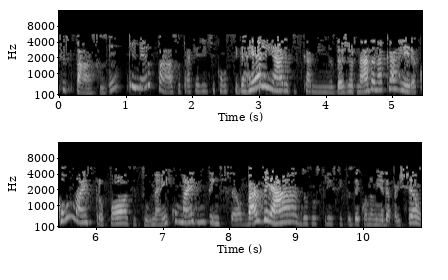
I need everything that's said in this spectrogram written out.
esses passos. Um primeiro passo para que a gente consiga realinhar esses caminhos da jornada na carreira com mais propósito né, e com mais intenção, baseados nos princípios da economia da paixão,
